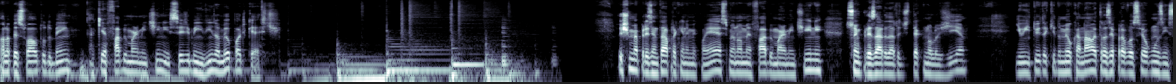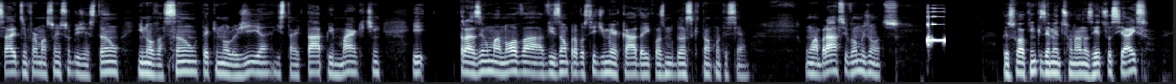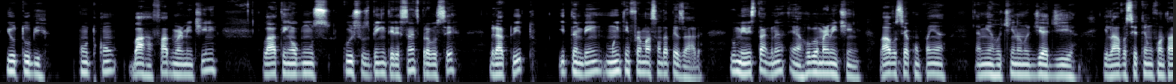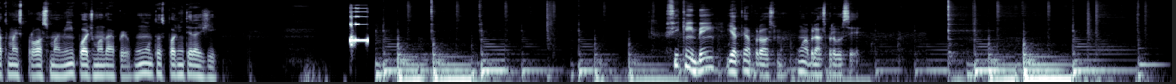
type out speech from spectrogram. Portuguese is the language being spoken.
Fala pessoal, tudo bem? Aqui é Fábio Marmentini e seja bem-vindo ao meu podcast. Deixa eu me apresentar para quem não me conhece. Meu nome é Fábio Marmentini, sou empresário da área de tecnologia e o intuito aqui do meu canal é trazer para você alguns insights, informações sobre gestão, inovação, tecnologia, startup, marketing e trazer uma nova visão para você de mercado aí com as mudanças que estão acontecendo. Um abraço e vamos juntos. Pessoal, quem quiser me adicionar nas redes sociais, youtube.com/barra Fábio Marmentini. Lá tem alguns cursos bem interessantes para você, gratuito e também muita informação da pesada. O meu Instagram é @marmentini. Lá você acompanha a minha rotina no dia a dia e lá você tem um contato mais próximo a mim, pode mandar perguntas, pode interagir. Fiquem bem e até a próxima. Um abraço para você.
